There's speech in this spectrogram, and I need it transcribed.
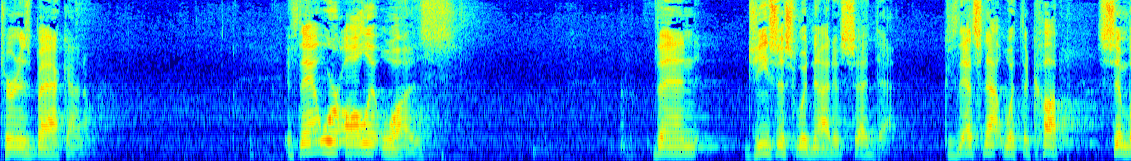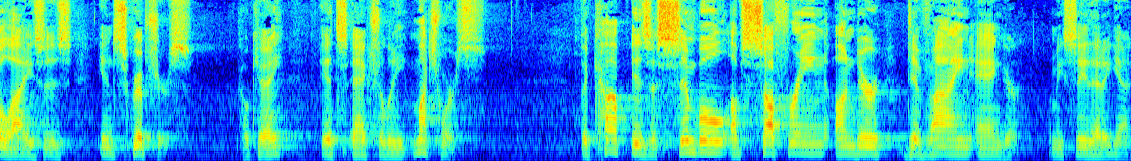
turn his back on him. If that were all it was, then Jesus would not have said that. Because that's not what the cup symbolizes in scriptures. Okay? It's actually much worse. The cup is a symbol of suffering under divine anger. Let me say that again.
